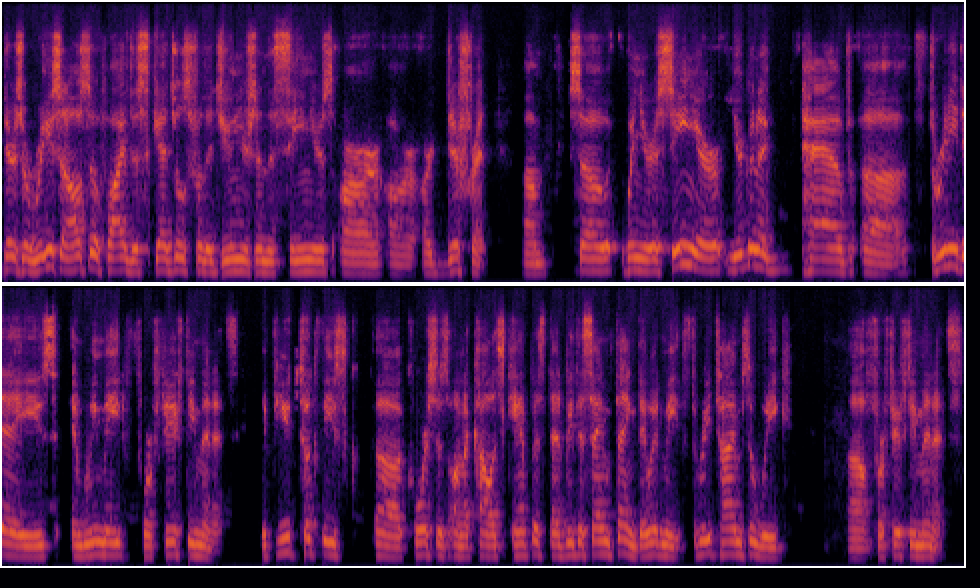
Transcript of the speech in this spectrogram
there's a reason also why the schedules for the juniors and the seniors are, are, are different. Um, so when you're a senior, you're going to have uh, three days and we meet for 50 minutes. If you took these uh, courses on a college campus, that'd be the same thing. They would meet three times a week uh, for 50 minutes.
